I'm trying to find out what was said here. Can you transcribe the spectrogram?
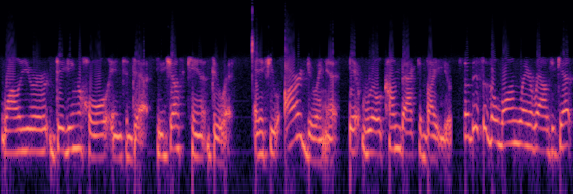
while you're digging a hole into debt. You just can't do it. And if you are doing it, it will come back to bite you. So this is a long way around to get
